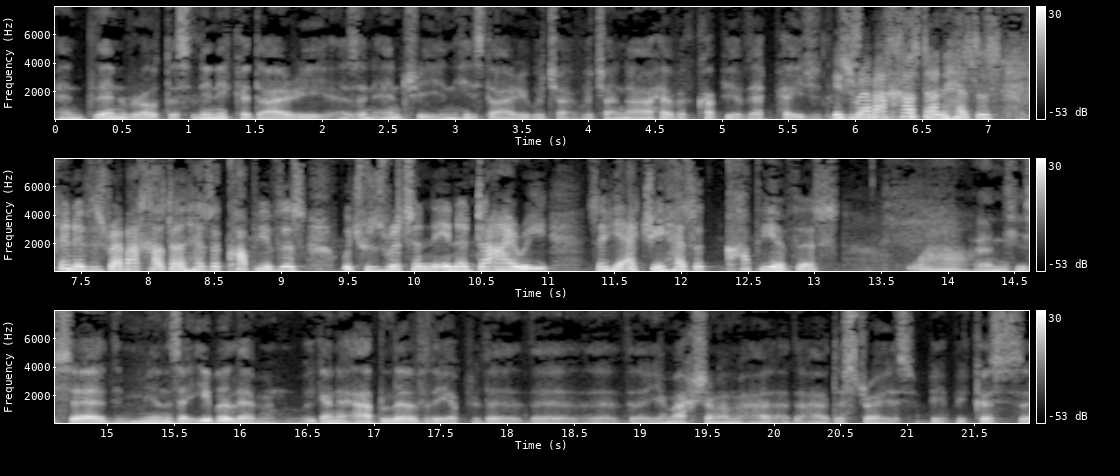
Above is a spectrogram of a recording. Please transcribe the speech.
and then wrote this Lineker diary as an entry in his diary, which I, which I now have a copy of that page at Is. Rabbi Chazdan has this? No, no. This Rabbi Chazdan has a copy of this, which was written in a diary. So he actually has a copy of this. Wow. And he said, "Wir unser Überleben. We're going to outlive the the the the, the Yamach our, um, uh, the- our destroyers, because uh,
